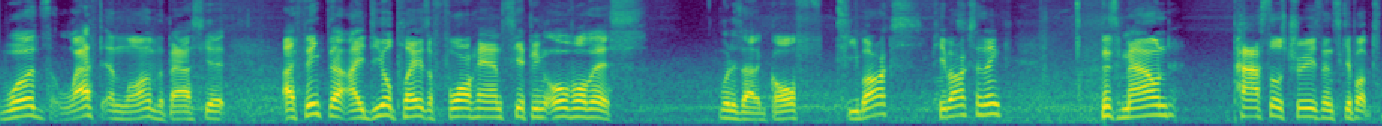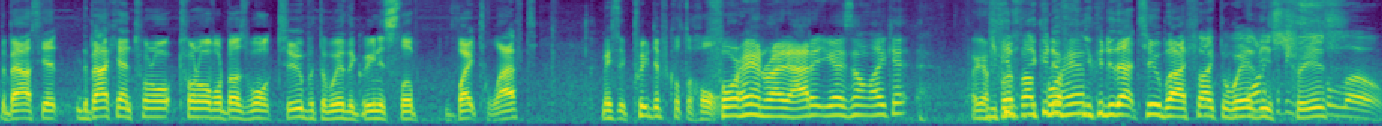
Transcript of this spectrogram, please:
woods left and long of the basket. I think the ideal play is a forehand skipping over this. What is that? A golf tee box? Tee box, I think. This mound, past those trees, then skip up to the basket. The backhand turn, turnover does work too, but the way the green is sloped right to left makes it pretty difficult to hold. Forehand right at it. You guys don't like it? Like a you flip could, up you, could do, forehand? you could do that too, but I feel like the way want it these to be trees. slow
